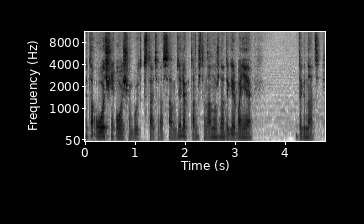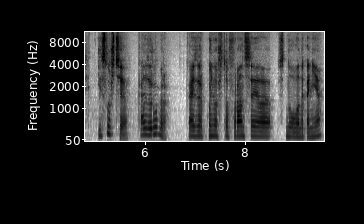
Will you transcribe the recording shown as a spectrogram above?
Это очень-очень будет, кстати, на самом деле, потому что нам нужно до Германии догнать. И слушайте, Кайзер умер. Кайзер понял, что Франция снова на коне.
